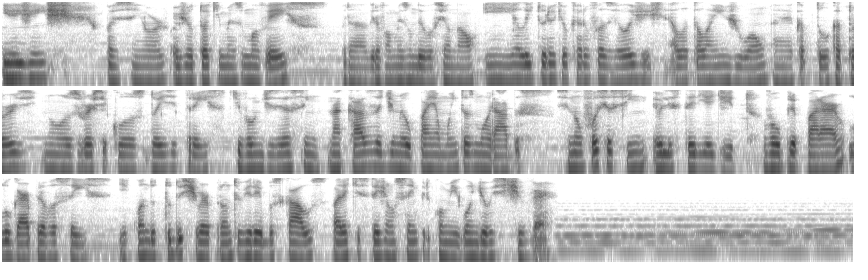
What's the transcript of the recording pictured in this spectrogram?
E aí, gente, Pai Senhor, hoje eu tô aqui mais uma vez para gravar mais um devocional e a leitura que eu quero fazer hoje, ela tá lá em João, é, capítulo 14, nos versículos 2 e 3, que vão dizer assim: Na casa de meu pai há muitas moradas. Se não fosse assim, eu lhes teria dito: Vou preparar lugar para vocês, e quando tudo estiver pronto, virei buscá-los para que estejam sempre comigo onde eu estiver.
